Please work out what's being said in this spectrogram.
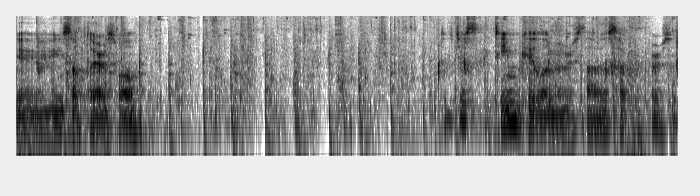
Yeah, yeah, he's up there as well. Did just team kill him or is that a separate person?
